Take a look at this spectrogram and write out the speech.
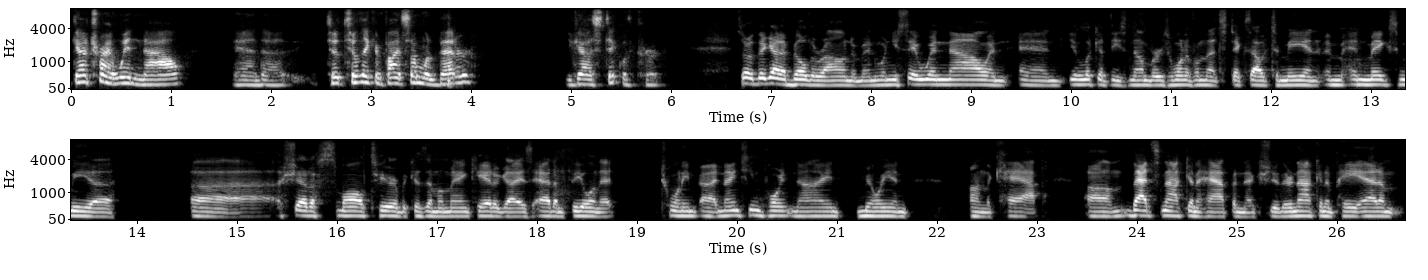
got to try and win now, and uh, till till they can find someone better, you got to stick with Kirk. So they got to build around him. And when you say win now, and and you look at these numbers, one of them that sticks out to me and and, and makes me uh, uh, shed a small tear because I'm a Mankato guy is Adam Thielen at 20 uh, 19.9 million on the cap. Um, that's not going to happen next year. They're not going to pay Adam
